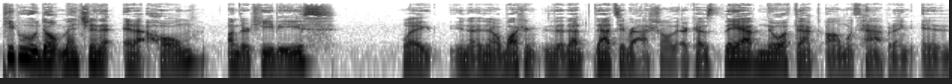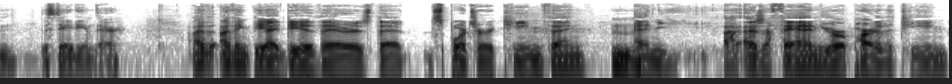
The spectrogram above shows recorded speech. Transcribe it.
people who don't mention it at home on their TVs, like you know, you know, watching that that's irrational there because they have no effect on what's happening in the stadium there. I, th- I think the idea there is that sports are a team thing, mm. and y- as a fan, you're a part of the team.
